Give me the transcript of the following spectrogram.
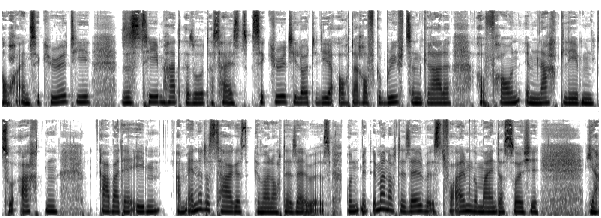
auch ein Security-System hat. Also das heißt Security-Leute, die auch darauf gebrieft sind, gerade auf Frauen im Nachtleben zu achten aber der eben am Ende des Tages immer noch derselbe ist. Und mit immer noch derselbe ist vor allem gemeint, dass solche ja,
